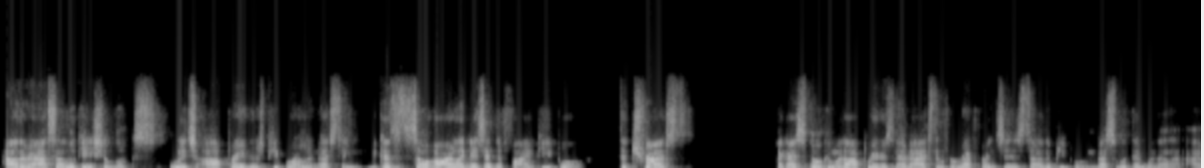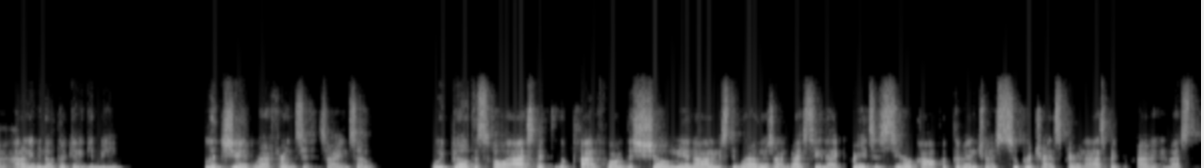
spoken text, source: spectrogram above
how their asset allocation looks, which operators people are investing, because it's so hard, like I said, to find people to trust like I've spoken with operators and I've asked them for references to other people who invested with them, but I, I don't even know if they're going to give me legit references, right? And so we built this whole aspect of the platform to show me anonymously where others are investing. That creates a zero conflict of interest, super transparent aspect of private investing.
